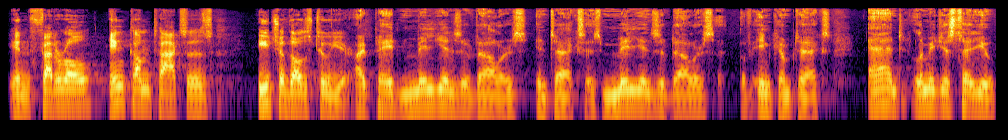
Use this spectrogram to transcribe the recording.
in federal income taxes each of those two years? I paid millions of dollars in taxes, millions of dollars of income tax. And let me just tell you,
